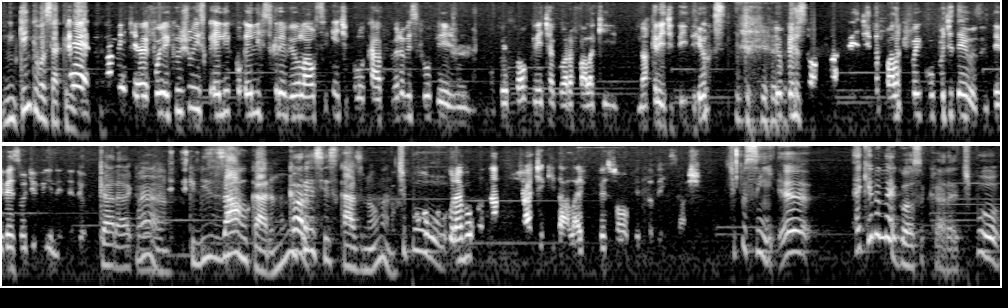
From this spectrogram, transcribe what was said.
Em quem que você acredita? Exatamente, é, foi aí que o juiz, ele, ele escreveu lá o seguinte, colocar a primeira vez que eu vejo, o pessoal crente agora fala que não acredita em Deus, e o pessoal que não acredita fala que foi culpa de Deus, intervenção divina, entendeu? Caraca, mano. Que bizarro, cara. Não Cara- conheci esse caso, não, mano. Vou Tipo, procurar e vou mandar no chat aqui da live pro pessoal ver também, você acha? tipo assim, é, é aquele negócio, cara. Tipo,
